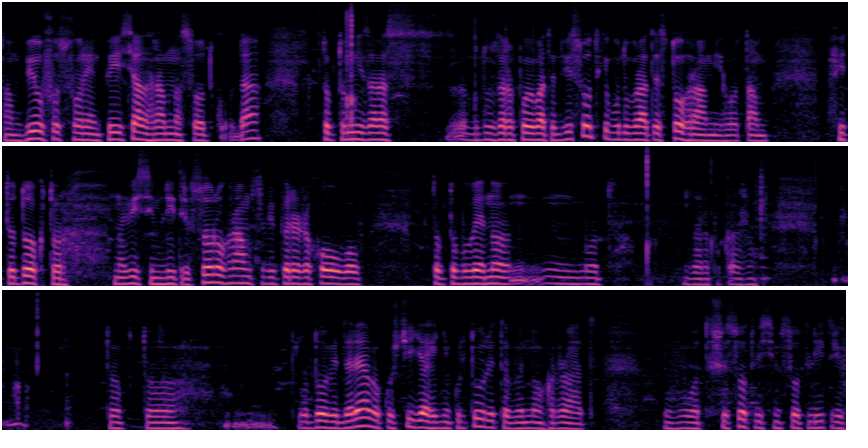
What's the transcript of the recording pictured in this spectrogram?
там біофосфорин 50 грам на сотку. Да? Тобто мені зараз е, буду зараз поливати 2 сотки, буду брати 100 грам його там. Фітодоктор на 8 літрів 40 грам собі перераховував. Тобто були, ну, от, зараз покажу. Тобто плодові дерева, кущі, ягідні культури та виноград. От, 600-800 літрів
